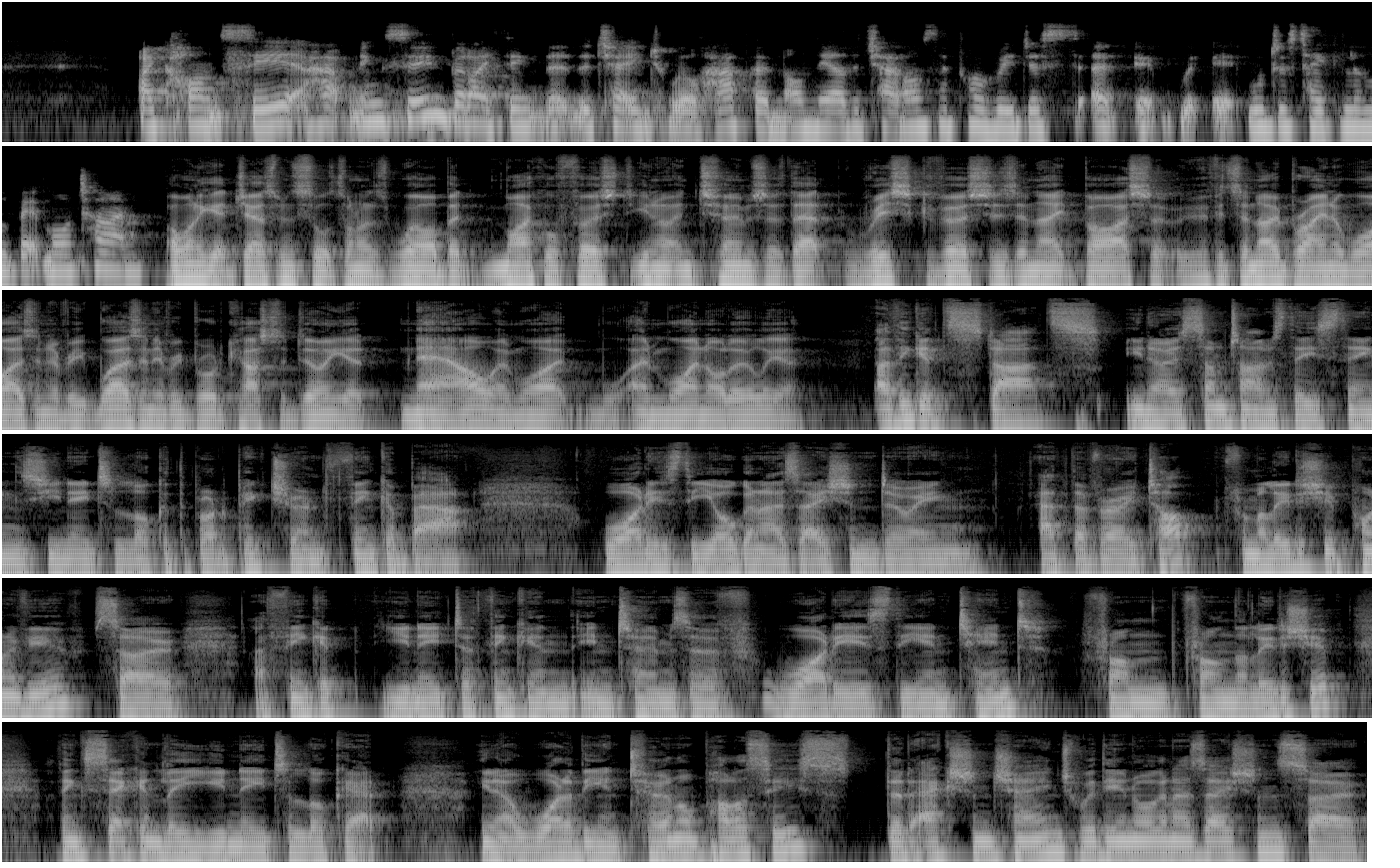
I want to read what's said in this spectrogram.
I can't see it happening soon, but I think that the change will happen on the other channels. They probably just uh, it, it will just take a little bit more time. I want to get Jasmine's thoughts on it as well, but Michael first. You know, in terms of that risk versus innate bias, if it's a no-brainer, why isn't every why isn't every broadcaster doing it now, and why and why not earlier? I think it starts. You know, sometimes these things you need to look at the broader picture and think about what is the organisation doing at the very top from a leadership point of view. So I think it, you need to think in, in terms of what is the intent from from the leadership. I think secondly, you need to look at, you know, what are the internal policies that action change within organisations. So,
